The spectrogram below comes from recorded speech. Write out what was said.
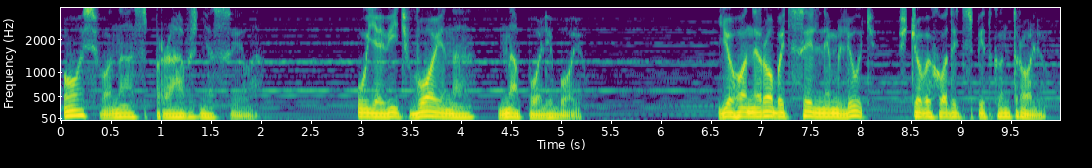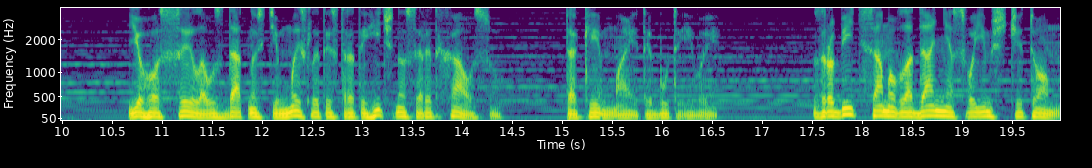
Ось вона справжня сила. Уявіть воїна на полі бою. Його не робить сильним лють, що виходить з-під контролю. Його сила у здатності мислити стратегічно серед хаосу. Таким маєте бути і ви. Зробіть самовладання своїм щитом.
